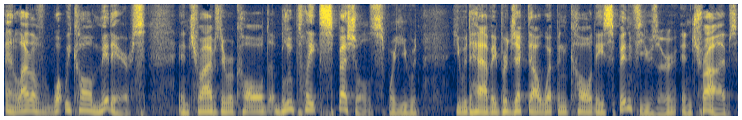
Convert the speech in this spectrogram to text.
and a lot of what we call midairs. In tribes, they were called blue plate specials, where you would you would have a projectile weapon called a Spinfusor in tribes,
